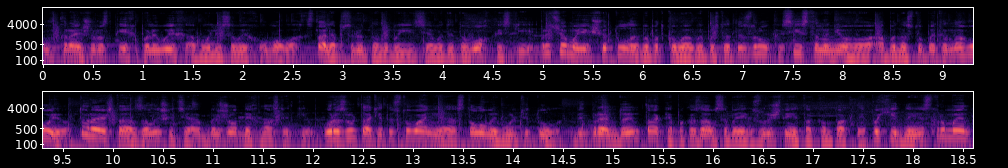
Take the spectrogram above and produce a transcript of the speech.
у вкрай жорстких польових або лісових умовах. Сталь абсолютно не боїться води та вогкості. При цьому, якщо тул випадково випустити з рук, сісти на нього або наступити ногою, то решта залишиться без жодних наслідків. У результаті тестування столовий мультитул від бренду MTAC показав себе як зручний та компактний похідний інструмент,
